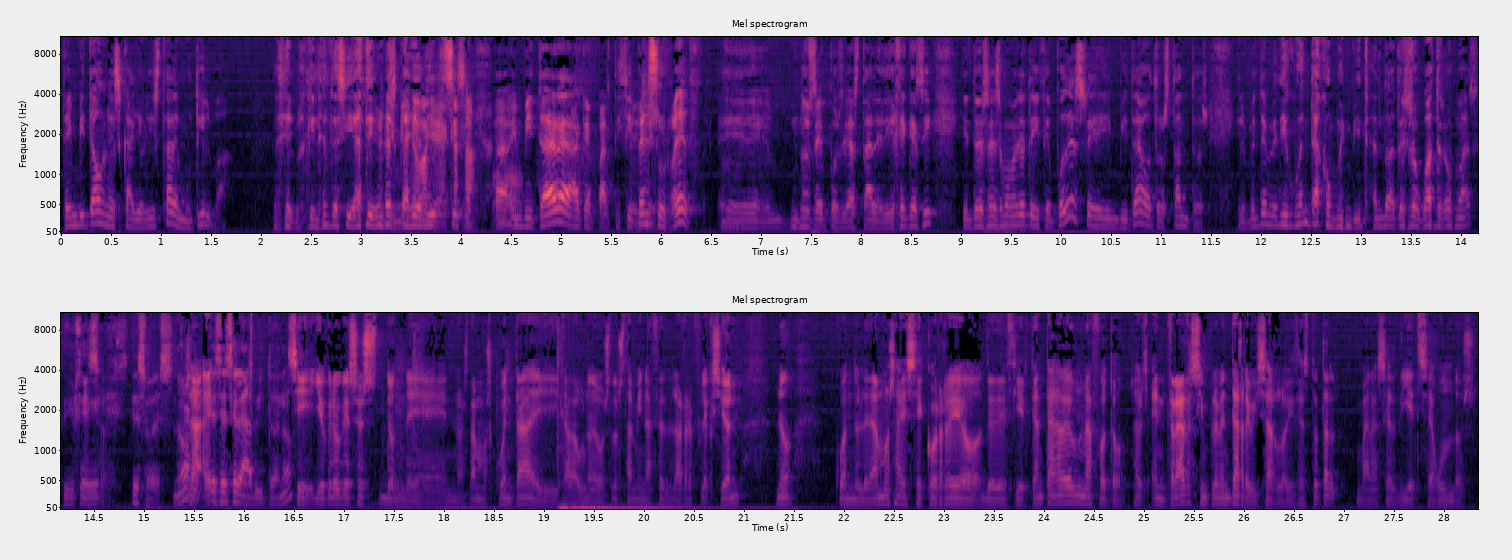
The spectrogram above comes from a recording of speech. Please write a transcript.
te ha invitado un escayolista de Mutilva. ¿Qué necesidad tiene un escayolista a, invitar a que participe en su red? Eh, no sé, pues ya está, le dije que sí. Y entonces en ese momento te dice, puedes eh, invitar a otros tantos. Y de repente me di cuenta como invitando a tres o cuatro más y dije, eso es, ¿no? ese es el hábito, ¿no? Sí, yo creo que eso es donde nos damos cuenta y cada uno de vosotros también hace la reflexión, ¿no? Cuando le damos a ese correo de decir, te han tagado una foto, ¿sabes? Entrar simplemente a revisarlo. Y dices, total, van a ser 10 segundos,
